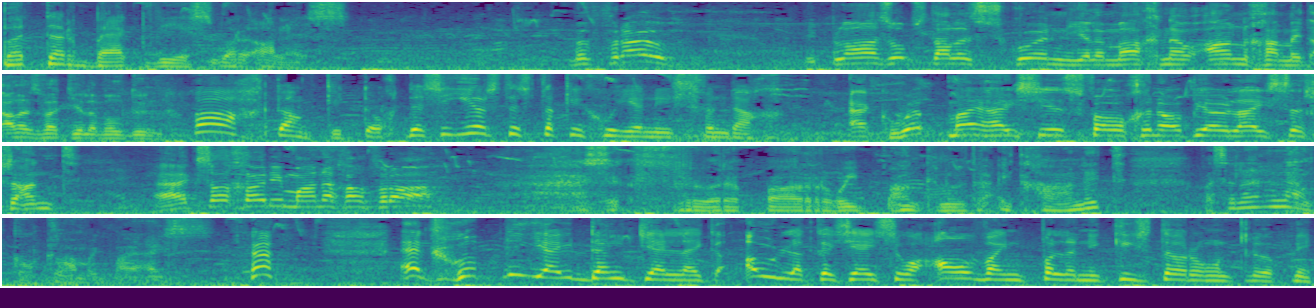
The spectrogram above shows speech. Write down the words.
bitterbek wees oor alles? Mevrou, die plaasopstal is skoon. Julle mag nou aangaan met alles wat julle wil doen. Ag, dankie tog. Dis die eerste stukkie goeie nuus vandag. Ek hoop my huisie is volgende op jou luistersand. Ek sal gou die manne gaan vra. As ek vroeër 'n paar rooi banknote uitgehaal het, was hulle lankal klaar met my huis. Ek hoop nie jy dink jy lyk oulik as jy so alwynpil in die kieste rondloop nie.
